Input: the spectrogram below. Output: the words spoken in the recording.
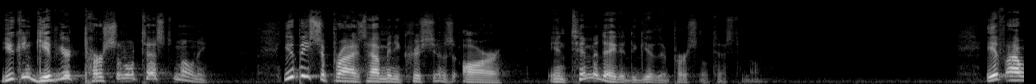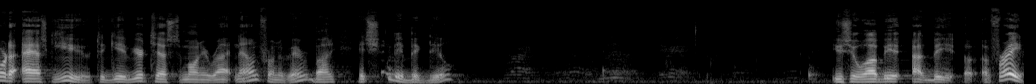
You can give your personal testimony. You'd be surprised how many Christians are intimidated to give their personal testimony. If I were to ask you to give your testimony right now in front of everybody, it shouldn't be a big deal. You say, well, I'd be, I'd be afraid.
